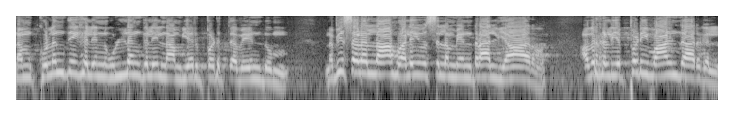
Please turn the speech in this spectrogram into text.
நம் குழந்தைகளின் உள்ளங்களில் நாம் ஏற்படுத்த வேண்டும். நபிசல்லாஹு அலைவு செல்லம் என்றால் யார்? அவர்கள் எப்படி வாழ்ந்தார்கள்?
